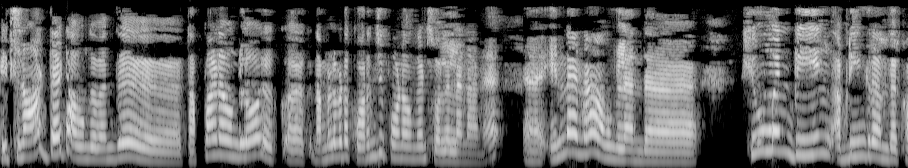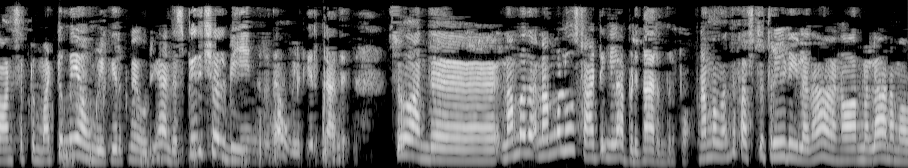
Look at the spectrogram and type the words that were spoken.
இட்ஸ் நாட் தட் அவங்க வந்து தப்பானவங்களோ நம்மளை விட குறைஞ்சு போனவங்கன்னு சொல்லல நானு. அஹ், என்னன்னா அவங்கள அந்த ஹியூமன் பீயிங் அப்படிங்கிற அந்த கான்செப்ட் மட்டுமே அவங்களுக்கு இருக்குமே ஒழிய அந்த ஸ்பிரிச்சுவல் பீயிங்கிறது அவங்களுக்கு இருக்காது. சோ அந்த நம்ம தான் நம்மளும் ஸ்டார்டிங்ல அப்படிதான் இருந்திருப்போம். நம்ம வந்து ஃபர்ஸ்ட் த்ரீ டில தான் நார்மலா நம்ம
